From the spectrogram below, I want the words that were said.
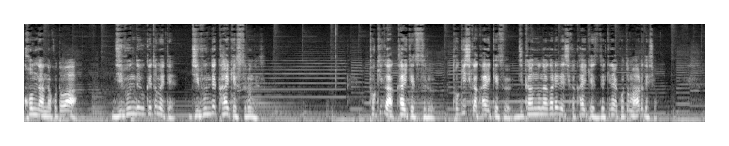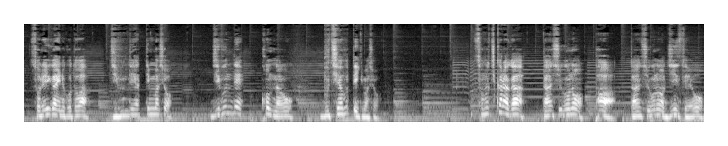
困難なことは自分で受け止めて自分で解決するんです。時が解決する。時しか解決時間の流れでしか解決できないこともあるでしょう。それ以外のことは自分でやってみましょう。自分で困難をぶち破っていきましょう。その力が断酒後のパワー断酒後の人生を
